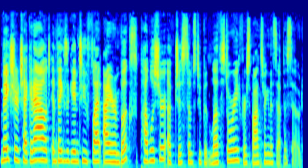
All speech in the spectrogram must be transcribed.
Make sure to check it out. And thanks again to Flatiron Books, publisher of Just Some Stupid Love Story, for sponsoring this episode.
